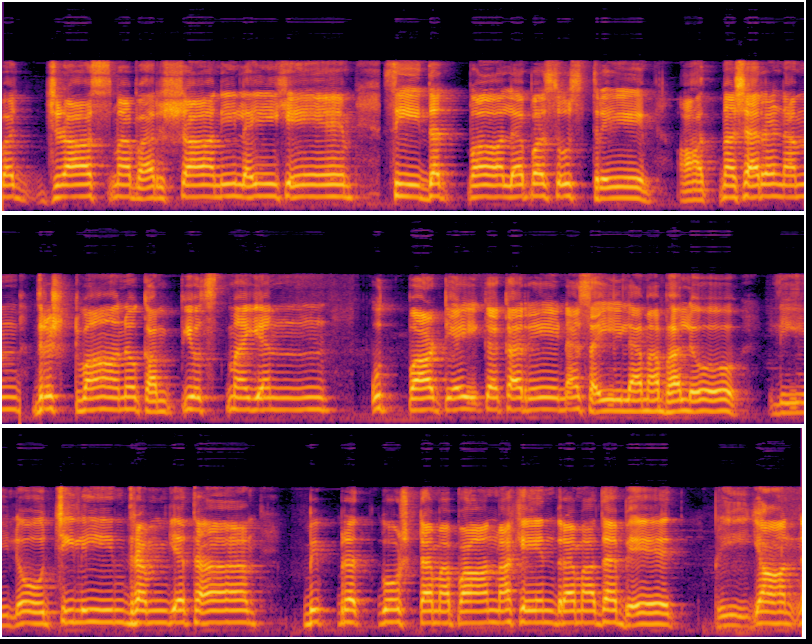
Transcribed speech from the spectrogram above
वज्रास्मवर्षानिलैः सीदत्पालपसुस्त्रे आत्मशरणं दृष्ट्वानुकम्प्युस्मयन् उत्पाट्यैककरेण शैलमबलो लीलोचिलीन्द्रं यथा बिभ्रद्गोष्ठमपान् महेन्द्रमदभेत् प्रियान्न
